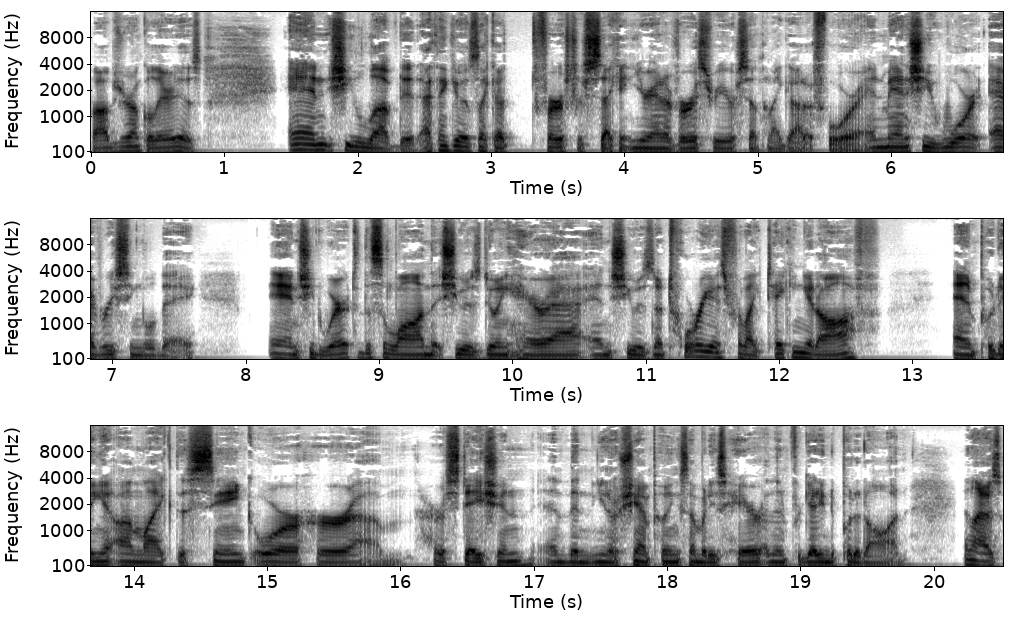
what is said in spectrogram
Bob's your uncle. There it is. And she loved it. I think it was like a first or second year anniversary or something I got it for. And man, she wore it every single day. And she'd wear it to the salon that she was doing hair at. And she was notorious for like taking it off and putting it on like the sink or her um, her station, and then you know shampooing somebody's hair, and then forgetting to put it on. And I was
